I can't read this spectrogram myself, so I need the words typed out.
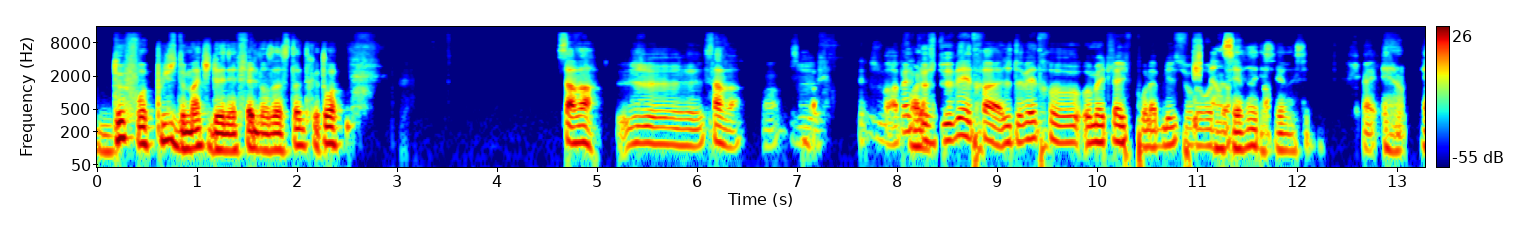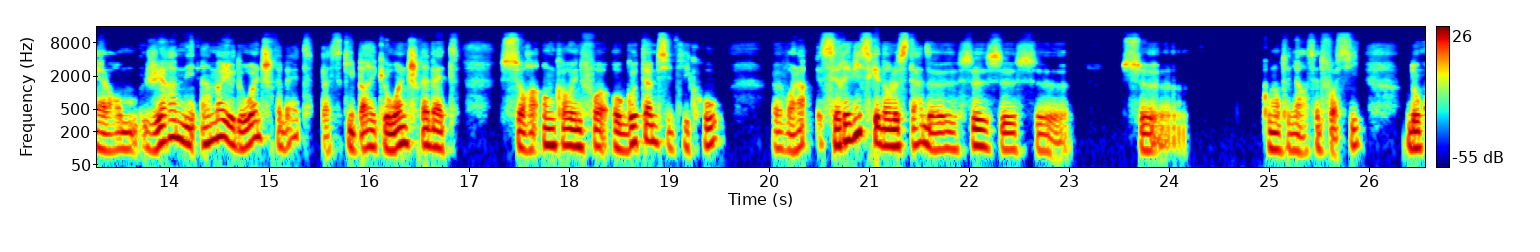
deux fois plus de matchs de NFL dans un stade que toi. Ça va, je... ça va. Hein. Je me rappelle que je devais être, je devais être au, MetLife pour la blessure de Roger. C'est vrai, c'est vrai. Ouais. Et alors, j'ai ramené un maillot de Wen Schrebet parce qu'il paraît que Wen Schrebet sera encore une fois au Gotham City Crew. Euh, voilà, c'est Revis qui est dans le stade euh, ce, ce, ce, ce- comment te dire, cette fois-ci. Donc,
